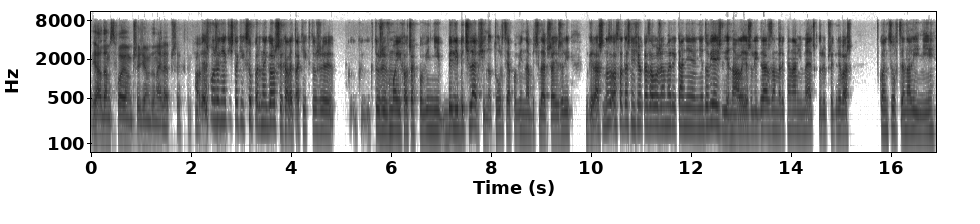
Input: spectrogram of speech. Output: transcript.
ja dam swoją i przejdziemy do najlepszych. Takich. No wiesz, może nie jakichś takich super najgorszych, ale takich, którzy, którzy w moich oczach powinni byli być lepsi. No Turcja powinna być lepsza. Jeżeli grasz, no ostatecznie się okazało, że Amerykanie nie dowieźli, no ale jeżeli grasz z Amerykanami mecz, który przegrywasz w końcówce na linii,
